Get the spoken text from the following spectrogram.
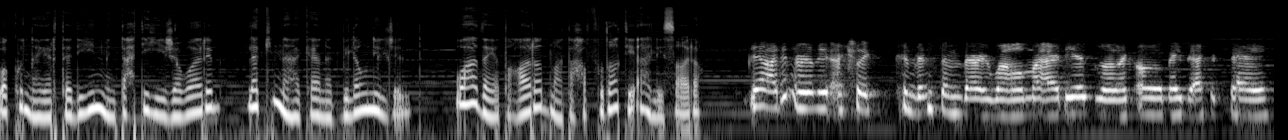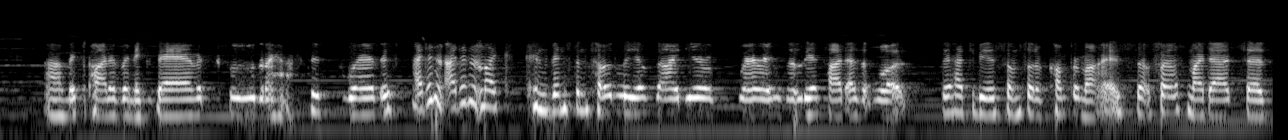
وكنا يرتدين من تحته جوارب لكنها كانت بلون الجلد وهذا يتعارض مع تحفظات أهل سارة Yeah, I didn't really actually convince them very well. My ideas were like, oh, maybe I could say um, it's part of an exam at school that I have to wear this. I didn't. I didn't like convince them totally of the idea of wearing the leotard as it was. There had to be some sort of compromise. So at first, my dad said,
